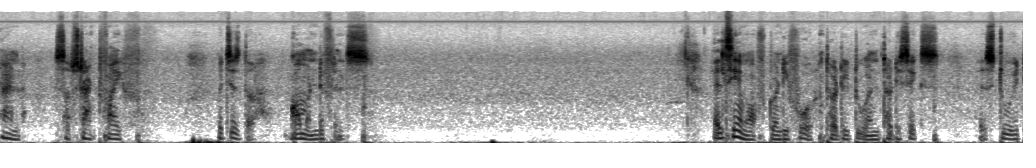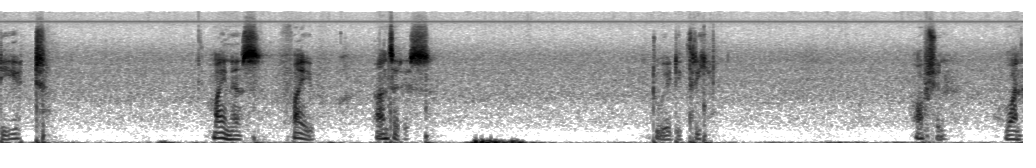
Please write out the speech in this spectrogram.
and subtract 5 which is the common difference. LCM of 24 32 and 36 is 288 minus 5 answer is 283 option 1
